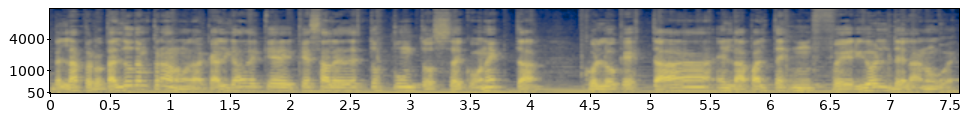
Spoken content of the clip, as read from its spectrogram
¿verdad? Pero tarde o temprano la carga de que, sale de estos puntos se conecta con lo que está en la parte inferior de la nube.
